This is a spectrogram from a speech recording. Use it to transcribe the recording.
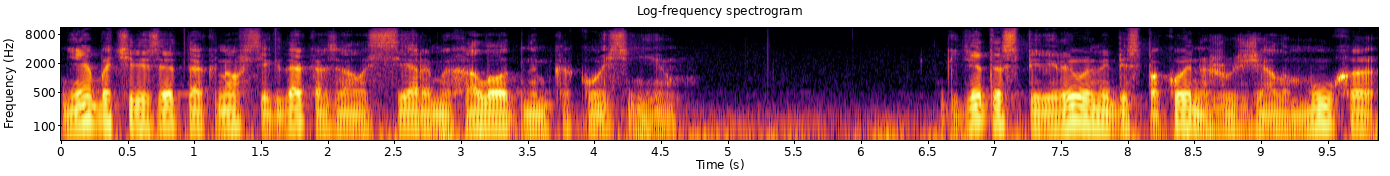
небо через это окно всегда казалось серым и холодным, как осенью. Где-то с перерывами беспокойно жужжала муха,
